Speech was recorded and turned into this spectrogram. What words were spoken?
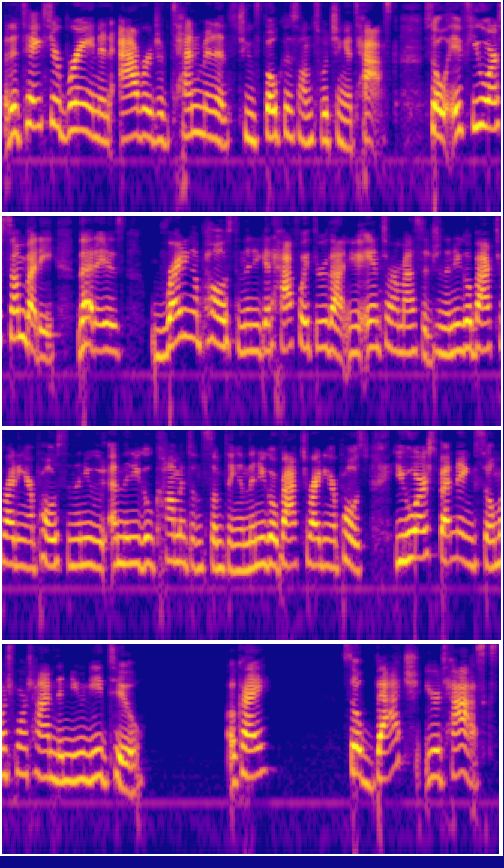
But it takes your brain an average of 10 minutes to focus on switching a task. So if you are somebody that is writing a post and then you get halfway through that and you answer a message and then you go back to writing your post and then you and then you go comment on something and then you go back to writing your post, you are spending so much more time than you need to. Okay? So batch your tasks.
